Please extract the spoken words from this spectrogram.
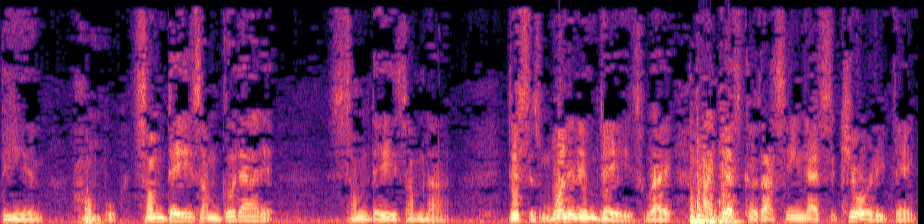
being humble. Some days I'm good at it, some days I'm not. This is one of them days, right? I guess because I seen that security thing,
